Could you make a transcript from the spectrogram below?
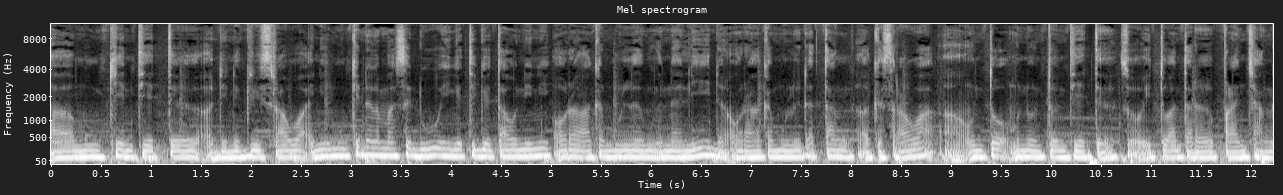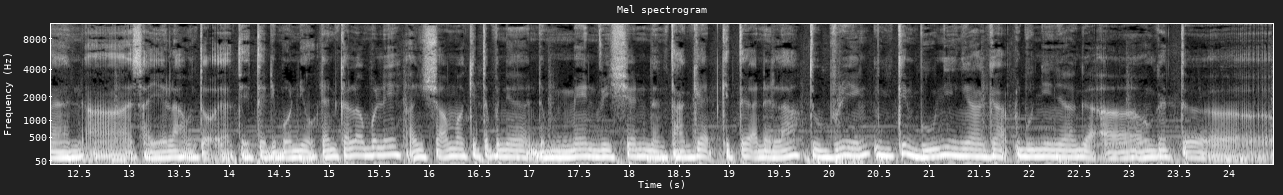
uh, mungkin teater uh, di negeri Sarawak ini mungkin dalam masa 2 hingga 3 tahun ini orang akan mula mengenali dan orang akan mula datang uh, ke Sarawak uh, untuk menonton teater so itu antara perancangan uh, saya lah untuk uh, teater di Borneo dan kalau boleh uh, insyaAllah kita punya the main vision dan target kita adalah to bring mungkin bunyinya agak bunyinya agak uh, orang kata uh,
